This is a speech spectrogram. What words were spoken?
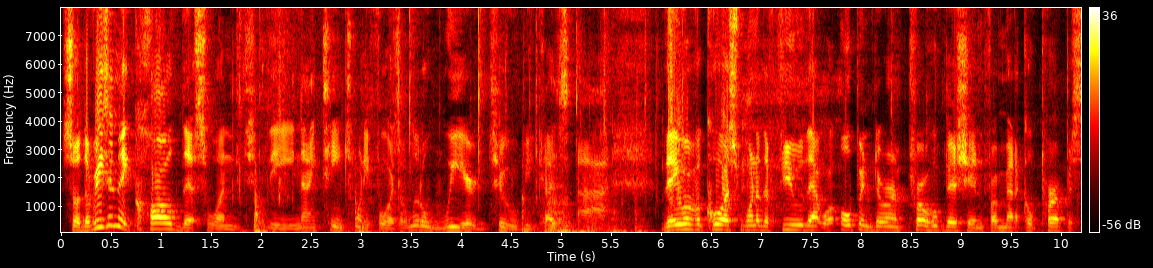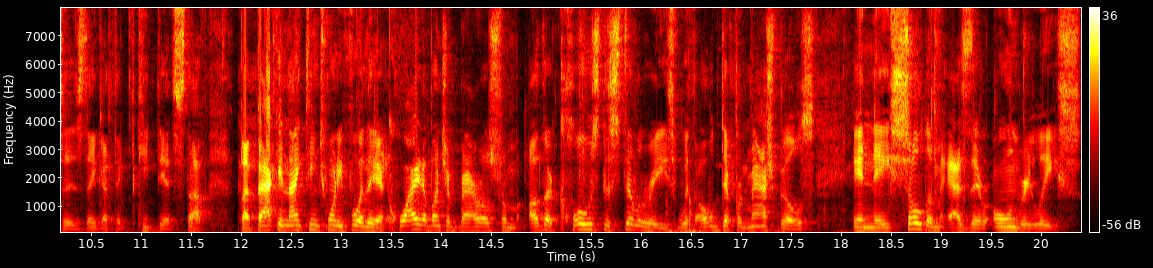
So the reason they called this one the 1924 is a little weird too, because uh, they were, of course, one of the few that were open during Prohibition for medical purposes. They got to keep their stuff. But back in 1924, they acquired a bunch of barrels from other closed distilleries with all different mash bills, and they sold them as their own release.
